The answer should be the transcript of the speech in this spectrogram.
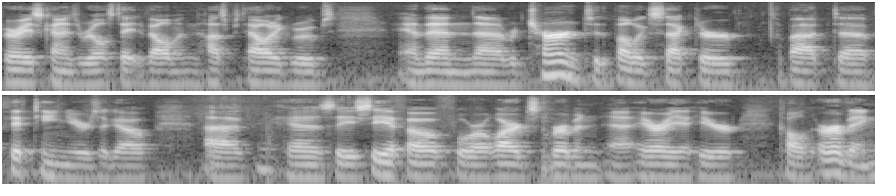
various kinds of real estate development and hospitality groups, and then returned to the public sector about 15 years ago as the CFO for a large suburban area here called Irving.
